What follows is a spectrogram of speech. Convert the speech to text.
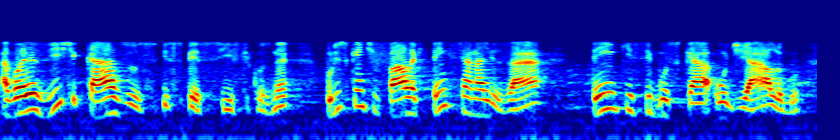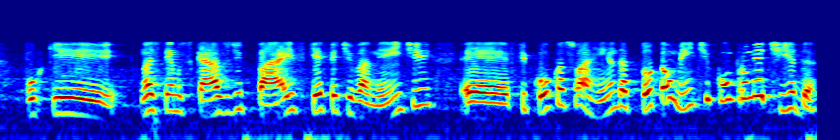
Agora, existe casos específicos, né? Por isso que a gente fala que tem que se analisar, tem que se buscar o diálogo, porque nós temos casos de pais que efetivamente é, ficou com a sua renda totalmente comprometida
